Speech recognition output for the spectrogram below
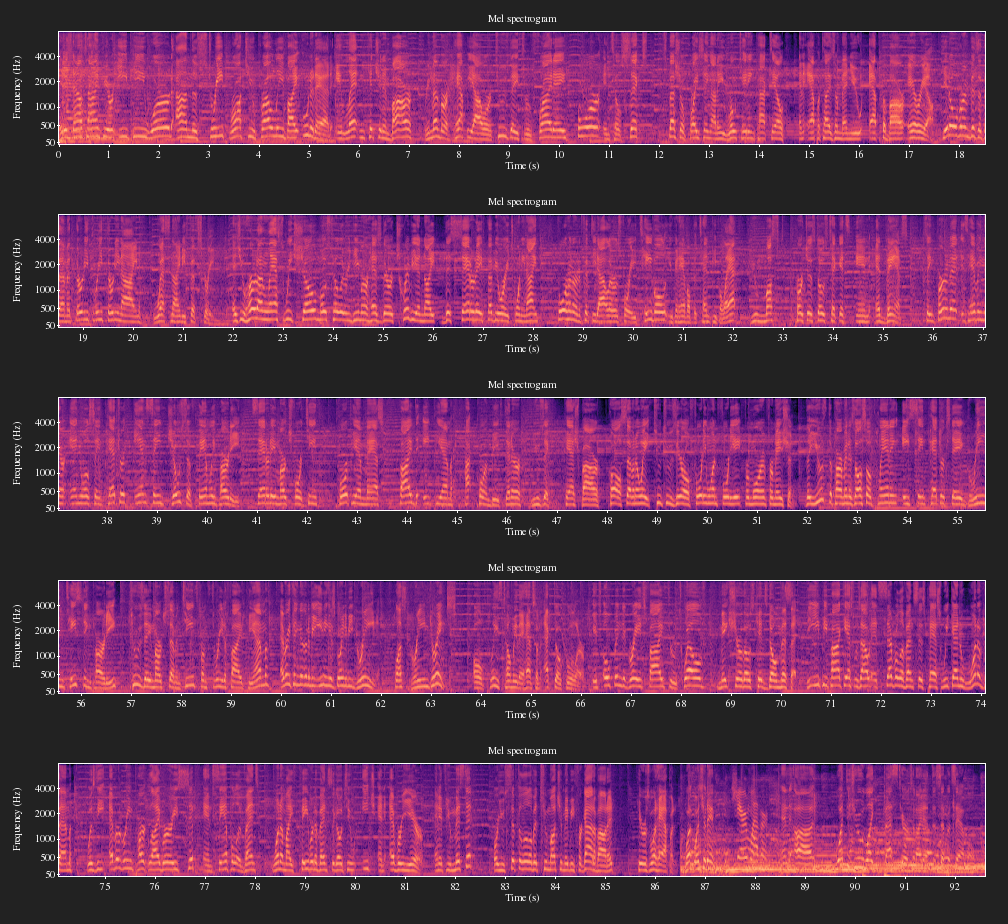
It is now time for your EP Word on the Street, brought to you proudly by Unidad, a Latin kitchen and bar. Remember, happy hour Tuesday through Friday, 4 until 6. Special pricing on a rotating cocktail and appetizer menu at the bar area. Get over and visit them at 3339 West 95th Street. As you heard on last week's show, Most Holy Redeemer has their trivia night this Saturday, February 29th. $450 for a table you can have up to 10 people at. You must purchase those tickets in advance. St. Bernadette is having their annual St. Patrick and St. Joseph family party Saturday, March 14th, 4 p.m. Mass, 5 to 8 p.m. hot corned beef dinner, music, cash bar. Call 708 220 4148 for more information. The youth department is also planning a St. Patrick's Day green tasting party Tuesday, March 17th from 3 to 5 p.m. Everything they're going to be eating is going to be green, plus green drinks. Oh, please tell me they have some Ecto Cooler. It's open to grades 5 through 12. Make sure those kids don't miss it. The EP podcast was out at several events this past weekend. One of them was the Evergreen Park Library Sip and Sample event, one of my favorite events to go to each and every year. And if you missed it, or you sipped a little bit too much and maybe forgot about it, here's what happened. What, what's your name? Sharon Weber. And uh, what did you like best here tonight at the Sip and Sample?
